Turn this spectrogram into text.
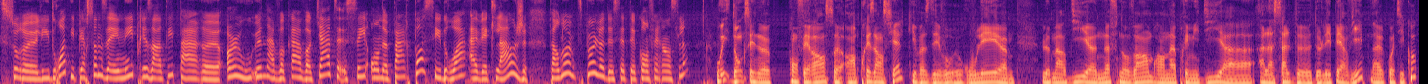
sur euh, les droits des personnes aînées présentée par euh, un ou une avocat avocate. C'est On ne perd pas ses droits avec l'âge. Parlons un petit peu là, de cette conférence-là. Oui, donc c'est une conférence euh, en présentiel qui va se dérouler le mardi euh, 9 novembre en après-midi à, la salle de, de l'Épervier à Quaticook.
